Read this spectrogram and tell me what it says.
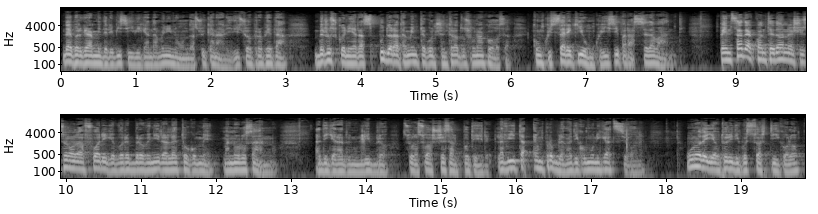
dai programmi televisivi che andavano in onda sui canali di sua proprietà. Berlusconi era spudoratamente concentrato su una cosa, conquistare chiunque gli si parasse davanti. Pensate a quante donne ci sono là fuori che vorrebbero venire a letto con me, ma non lo sanno, ha dichiarato in un libro sulla sua ascesa al potere. La vita è un problema di comunicazione. Uno degli autori di questo articolo,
